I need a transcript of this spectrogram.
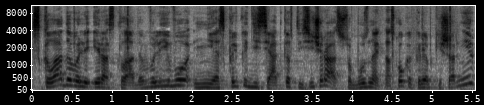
складывали и раскладывали его несколько десятков тысяч раз, чтобы узнать, насколько крепкий шарнир.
